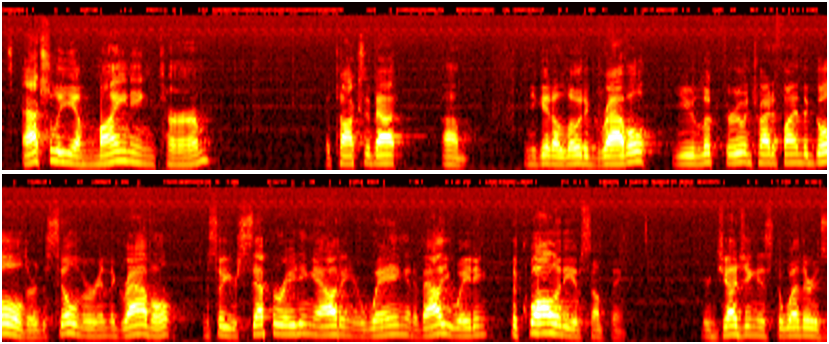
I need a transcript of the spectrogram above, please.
It's actually a mining term. It talks about um, when you get a load of gravel, you look through and try to find the gold or the silver in the gravel. And so you're separating out and you're weighing and evaluating the quality of something. You're judging as to whether it's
